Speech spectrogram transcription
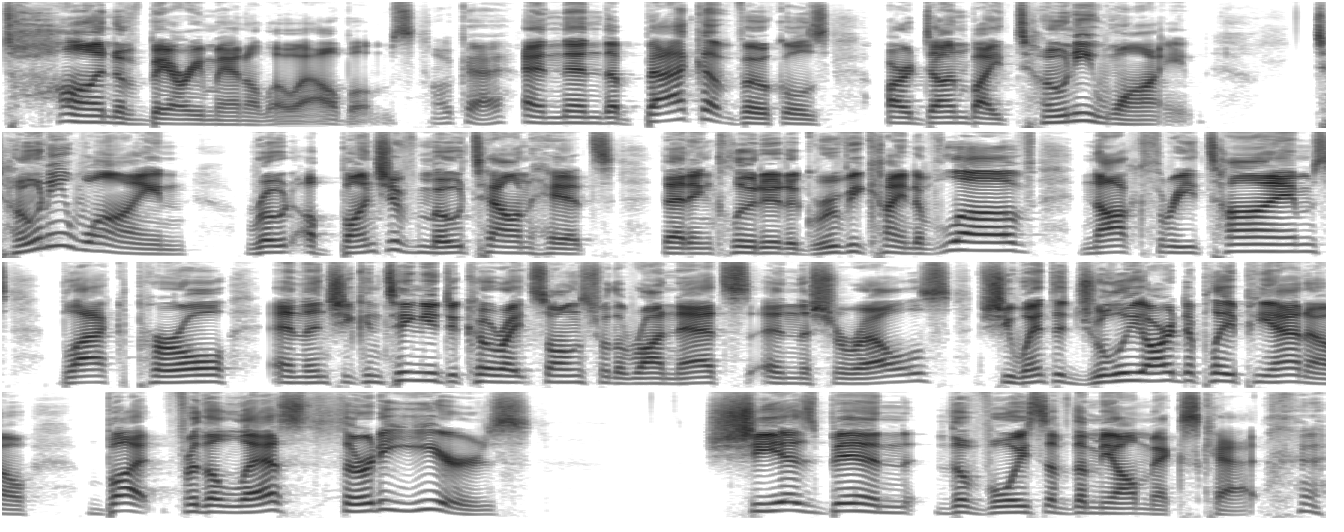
ton of Barry Manilow albums. Okay. And then the backup vocals are done by Toni Wine. Toni Wine wrote a bunch of Motown hits that included A Groovy Kind of Love, Knock Three Times, Black Pearl, and then she continued to co write songs for the Ronettes and the Shirelles. She went to Juilliard to play piano, but for the last 30 years, she has been the voice of the Meow Mix cat.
